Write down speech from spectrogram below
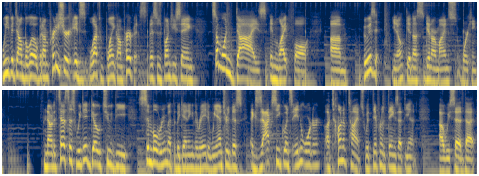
leave it down below, but I'm pretty sure it's left blank on purpose. This is Bungie saying someone dies in Lightfall. Um, who is it? You know, getting us, getting our minds working. Now to test this, we did go to the symbol room at the beginning of the raid and we entered this exact sequence in order a ton of times with different things at the end. Uh, we said that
